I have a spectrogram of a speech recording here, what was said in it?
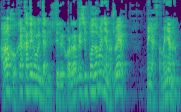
Abajo, caja de comentarios. Y recordad que si puedo, mañana os veo. Venga, hasta mañana.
